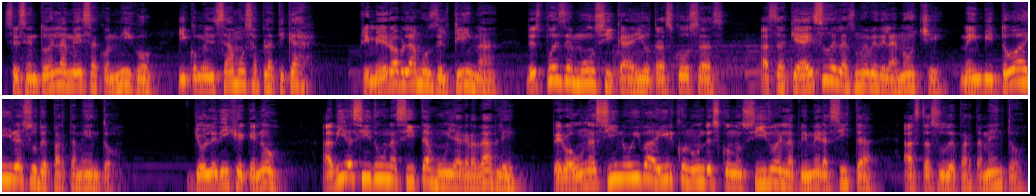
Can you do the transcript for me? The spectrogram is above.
se sentó en la mesa conmigo y comenzamos a platicar. Primero hablamos del clima, después de música y otras cosas, hasta que a eso de las nueve de la noche me invitó a ir a su departamento. Yo le dije que no, había sido una cita muy agradable, pero aún así no iba a ir con un desconocido en la primera cita hasta su departamento.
